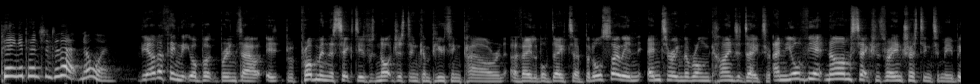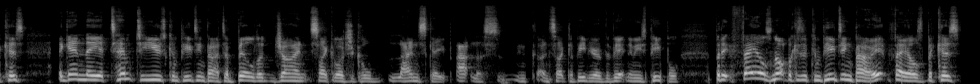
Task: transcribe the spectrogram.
paying attention to that? No one the other thing that your book brings out is the problem in the 60s was not just in computing power and available data, but also in entering the wrong kinds of data. And your Vietnam section is very interesting to me because, again, they attempt to use computing power to build a giant psychological landscape, atlas, encyclopedia of the Vietnamese people. But it fails not because of computing power, it fails because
